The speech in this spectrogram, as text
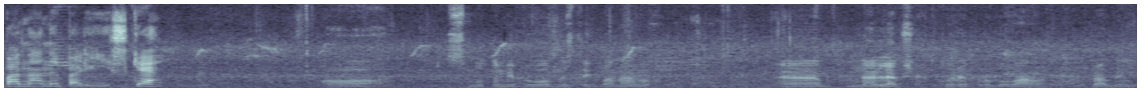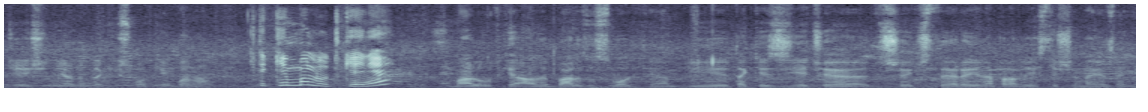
Banany balijskie? O, smutno mi było bez tych bananów. E, najlepsze, które próbowałem. Naprawdę, nigdzie się nie jadłem takich słodkich bananów. Takie malutkie, nie? Malutkie, ale bardzo słodkie. I takie zjecie 3-4 i naprawdę jesteście na jedzeniu.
